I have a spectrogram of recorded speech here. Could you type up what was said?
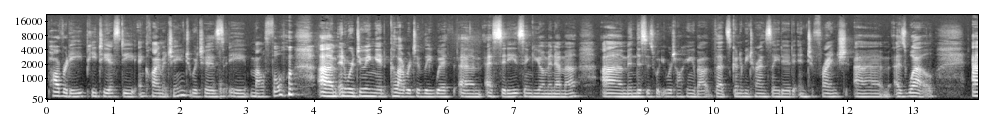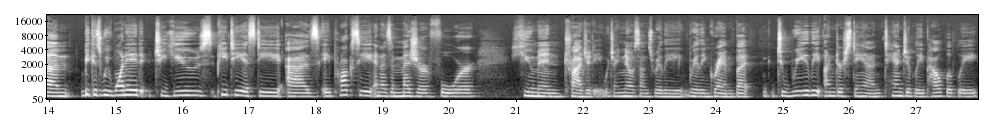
poverty, PTSD, and climate change, which is a mouthful, um, and we're doing it collaboratively with um, S Cities and Guillaume and Emma. Um, and this is what you were talking about. That's going to be translated into French um, as well. Um, because we wanted to use PTSD as a proxy and as a measure for human tragedy, which I know sounds really, really grim, but to really understand tangibly, palpably,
